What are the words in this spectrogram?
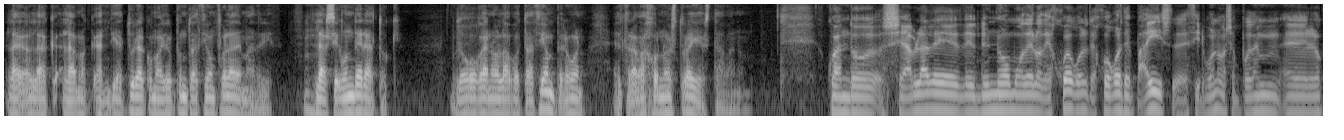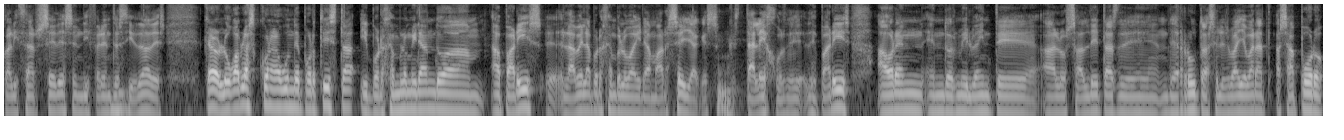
la, candidatura con mayor puntuación fue la de Madrid. La segunda era Tokio. Luego ganó la votación, pero bueno, el trabajo nuestro ahí estaba. ¿no? Cuando se habla de, un nuevo modelo de juegos, de juegos de país, de decir, bueno, se pueden eh, localizar sedes en diferentes ciudades. Claro, luego hablas con algún deportista y, por ejemplo, mirando a, París, eh, la vela, por ejemplo, va a ir a Marsella, que, está lejos de, París. Ahora en, 2020 a los atletas de, ruta se les va a llevar a, Sapporo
